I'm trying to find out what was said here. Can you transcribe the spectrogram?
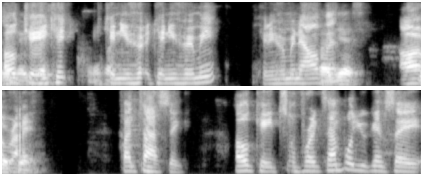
Okay, can, can you hear, can you hear me? Can you hear me now? Uh, yes. All yes, right. yes. Fantastic. Okay, so for example, you can say,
